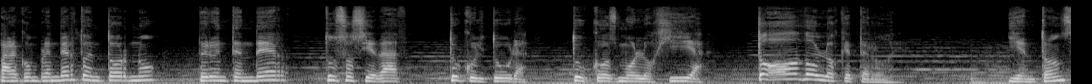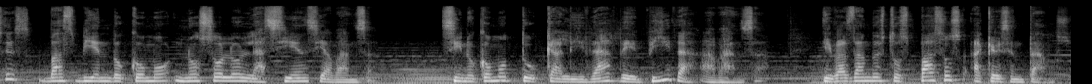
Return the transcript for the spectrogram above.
para comprender tu entorno, pero entender tu sociedad, tu cultura, tu cosmología, todo lo que te rodea. Y entonces vas viendo cómo no solo la ciencia avanza, sino cómo tu calidad de vida avanza y vas dando estos pasos acrecentados.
